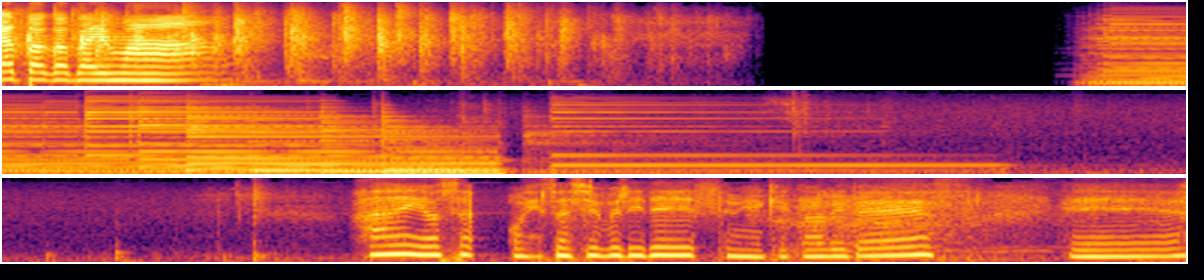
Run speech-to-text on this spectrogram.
がとうございますはい、おさお久しぶりです。三宅かおりです。えー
